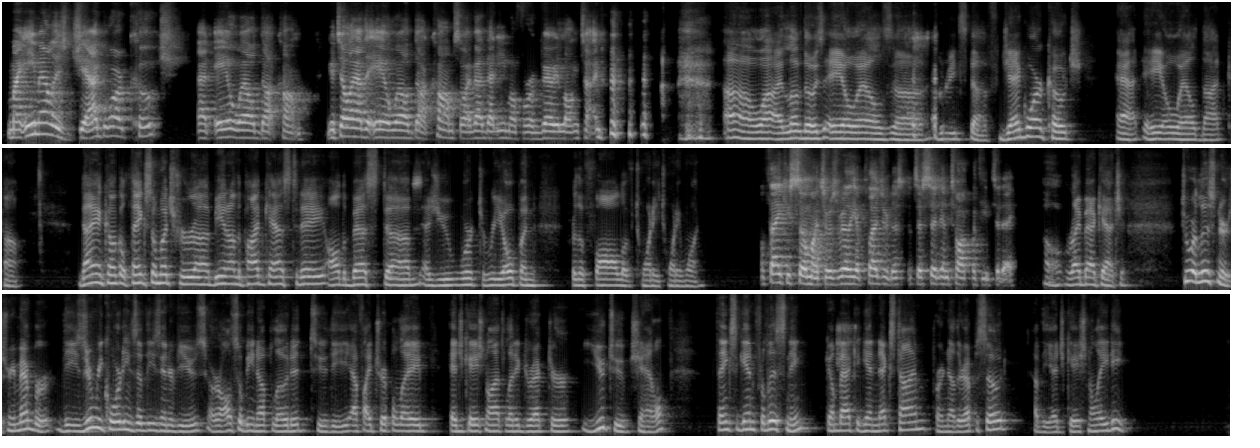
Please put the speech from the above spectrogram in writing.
My email is jaguarcoach at AOL.com. You can tell I have the AOL.com, so I've had that email for a very long time. oh wow, I love those AOLs. Uh, great stuff. Jaguar Coach at AOL.com. Diane Kunkel, thanks so much for uh, being on the podcast today. All the best uh, as you work to reopen for the fall of 2021. Well, thank you so much. It was really a pleasure to, to sit and talk with you today. Oh, right back at you. To our listeners, remember the Zoom recordings of these interviews are also being uploaded to the FIAAA Educational Athletic Director YouTube channel. Thanks again for listening. Come back again next time for another episode of the Educational AD.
